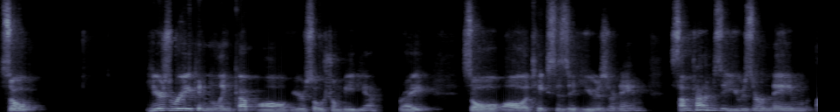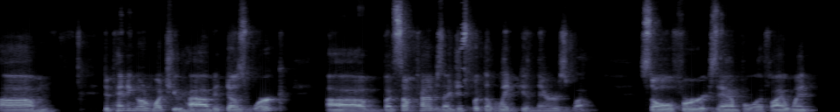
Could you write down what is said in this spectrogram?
So here's where you can link up all of your social media, right? So all it takes is a username. Sometimes the username, um, depending on what you have, it does work. Um, but sometimes I just put the link in there as well. So for example, if I went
